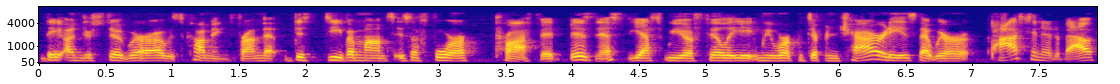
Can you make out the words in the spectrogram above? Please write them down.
they understood where I was coming from that this Diva Moms is a for-profit business. Yes, we affiliate and we work with different charities that we're passionate about,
